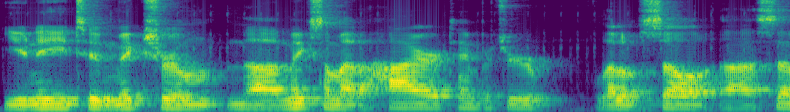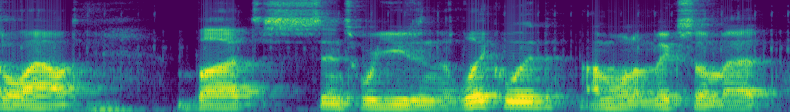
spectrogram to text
you need to mix, them, uh, mix them at a higher temperature, let them sell, uh, settle out. But since we're using the liquid, I'm going to mix them at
